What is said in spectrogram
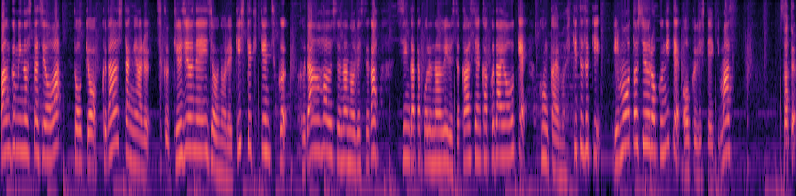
番組のスタジオは東京九段下にある築90年以上の歴史的建築九段ハウスなのですが、新型コロナウイルス感染拡大を受け、今回も引き続きリモート収録にてお送りしていきます。さて、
